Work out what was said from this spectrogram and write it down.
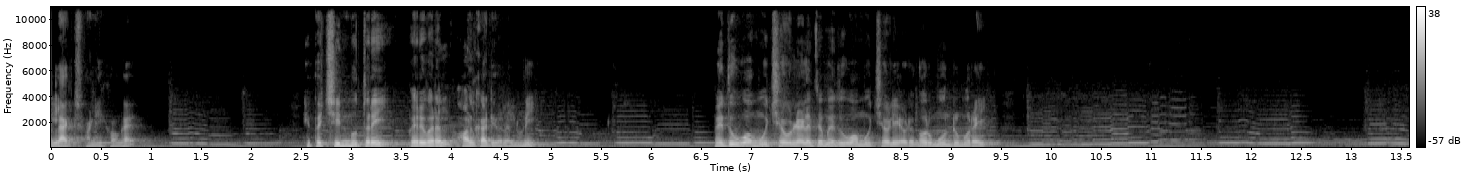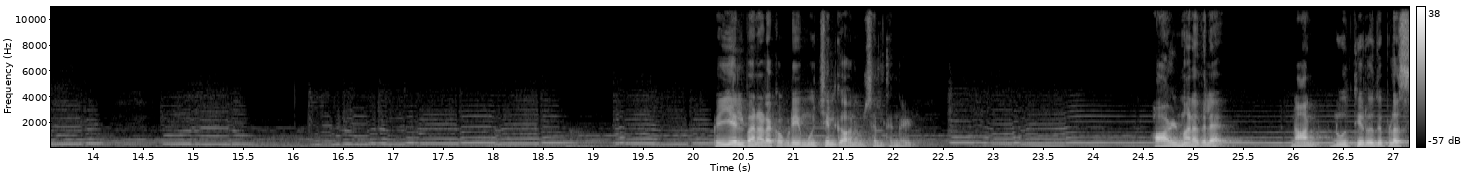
ரிலாக்ஸ் பண்ணிக்கோங்க. இப்போ சின்முத்திரை பெருவரல் ஆள்காட்டி விரல் நுனி. மெதுவாக மூச்சை உள்ளெழுத்து மெதுவாக மூச்சை வெளியே விடுங்க. ஒரு மூன்று முறை. இப்போ இயல்பாக நடக்கக்கூடிய மூச்சில் கவனம் செலுத்துங்கள். ஆள் மனதில் நான் நூற்றி இருபது ப்ளஸ்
